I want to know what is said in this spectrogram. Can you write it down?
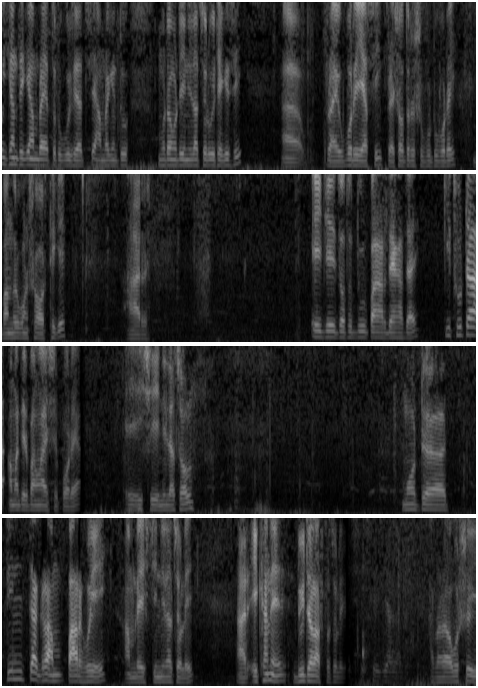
ওইখান থেকে আমরা এতটুকু যাচ্ছি আমরা কিন্তু মোটামুটি নীলাচল উঠে গেছি। প্রায় উপরেই আসি প্রায় সতেরোশো ফুট উপরে, বান্দরবন শহর থেকে। আর এই যে যত দূর পাহাড় দেখা যায়, কিছুটা আমাদের বাংলাদেশে পড়ে। এই সেই নীলাচল। মোট তিনটা গ্রাম পার হয়ে আমরা এসছি নীলাচলে। আর এখানে দুইটা রাস্তা চলে আপনারা অবশ্যই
